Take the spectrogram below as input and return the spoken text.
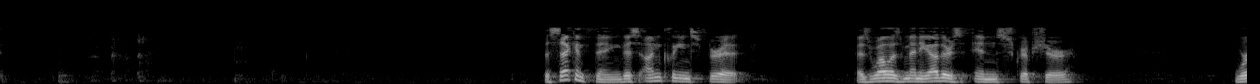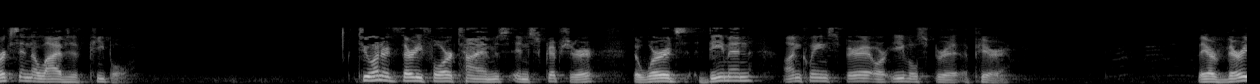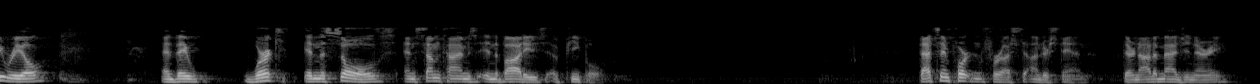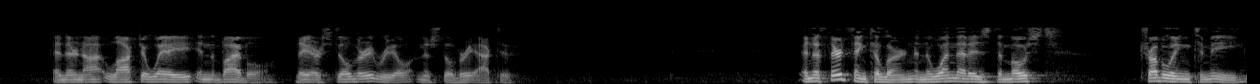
The second thing, this unclean spirit, as well as many others in Scripture, works in the lives of people. 234 times in Scripture, the words demon, unclean spirit, or evil spirit appear. They are very real, and they work in the souls and sometimes in the bodies of people. That's important for us to understand. They're not imaginary and they're not locked away in the Bible. They are still very real and they're still very active. And the third thing to learn, and the one that is the most troubling to me,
